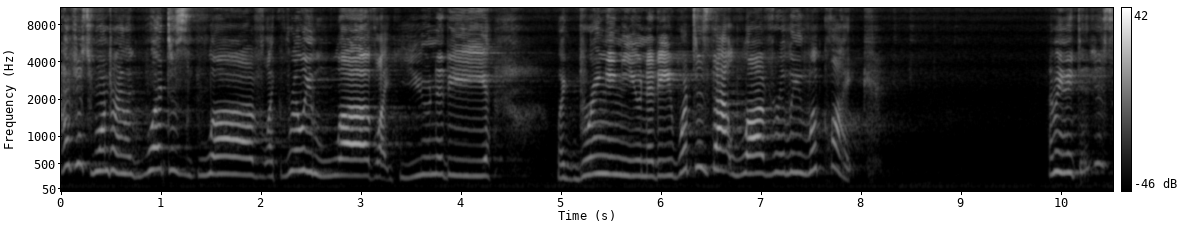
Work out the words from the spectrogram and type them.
I'm just wondering, like, what does love, like, really love, like unity, like bringing unity, what does that love really look like? I mean, it, it's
